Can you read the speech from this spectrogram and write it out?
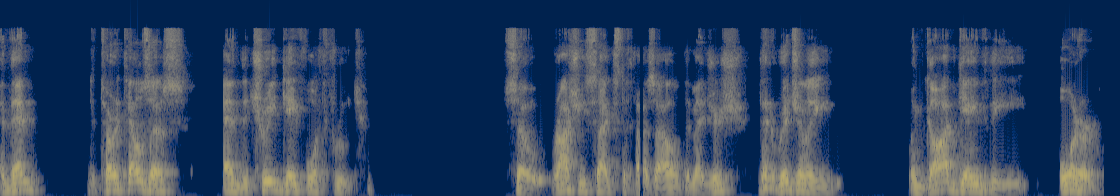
And then the Torah tells us, and the tree gave forth fruit. So Rashi cites the Chazal, the Medrash, that originally, when God gave the order,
